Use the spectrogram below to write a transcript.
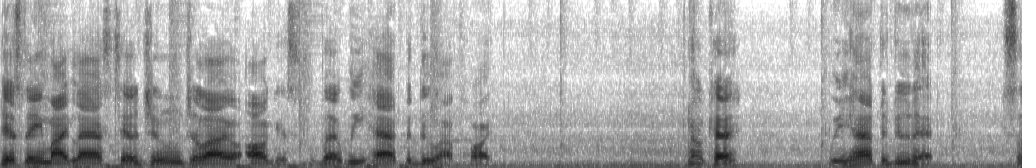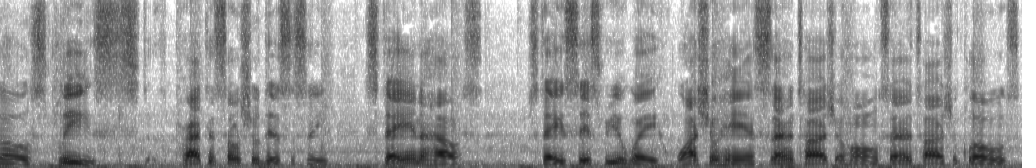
This thing might last till June, July, or August, but we have to do our part. Okay? We have to do that. So please practice social distancing Stay in the house. Stay six feet away. Wash your hands. Sanitize your home. Sanitize your clothes.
